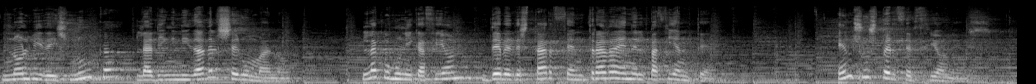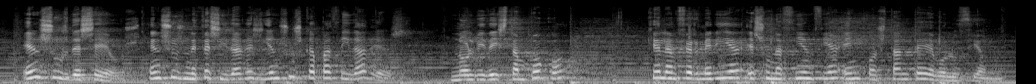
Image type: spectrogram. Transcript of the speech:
no olvidéis nunca la dignidad del ser humano. La comunicación debe de estar centrada en el paciente, en sus percepciones, en sus deseos, en sus necesidades y en sus capacidades. No olvidéis tampoco que la enfermería es una ciencia en constante evolución.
